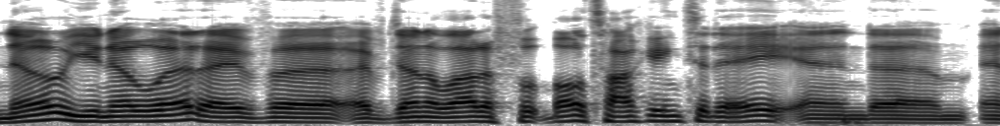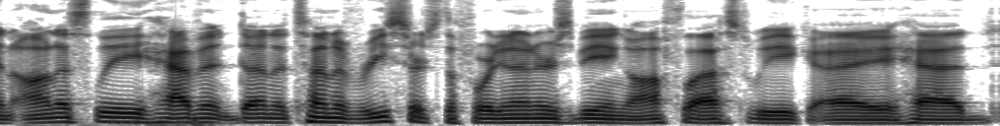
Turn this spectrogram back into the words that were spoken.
No, you know what? I've uh, I've done a lot of football talking today and um, and honestly haven't done a ton of research the 49ers being off last week. I had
